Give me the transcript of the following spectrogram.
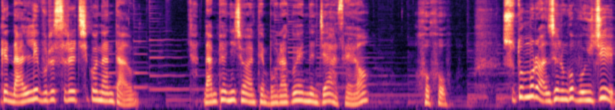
그 난리 부르스를 치고 난 다음 남편이 저한테 뭐라고 했는지 아세요? 호호, 수돗물 안 새는 거 보이지?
